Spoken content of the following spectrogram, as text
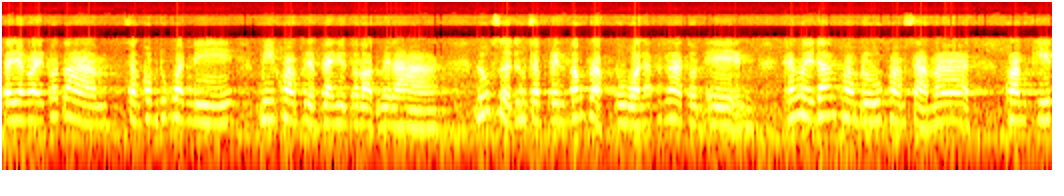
แต่อย่างไรก็ตามสังคมทุกวันนี้มีความเปลี่ยนแปลงอยู่ตลอดเวลา ลูกเสือจึงจำเป็นต้องปรับตัวและพัฒนาตนเอง ทั้งในด้านความรู้ความสามารถ ความคิด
